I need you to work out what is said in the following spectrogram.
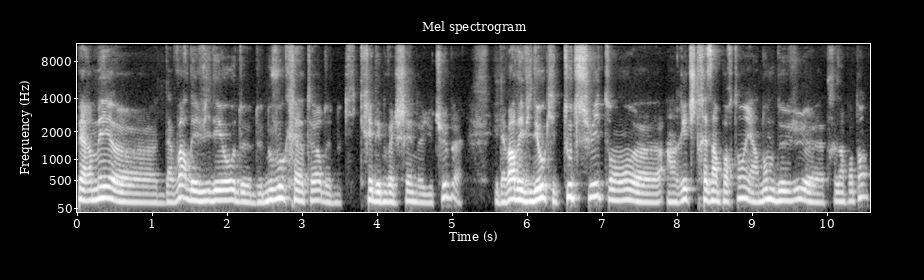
permet euh, d'avoir des vidéos de, nouveaux créateurs qui créent des nouvelles chaînes YouTube et d'avoir des vidéos qui tout de suite ont un reach très important et un nombre de vues très important.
